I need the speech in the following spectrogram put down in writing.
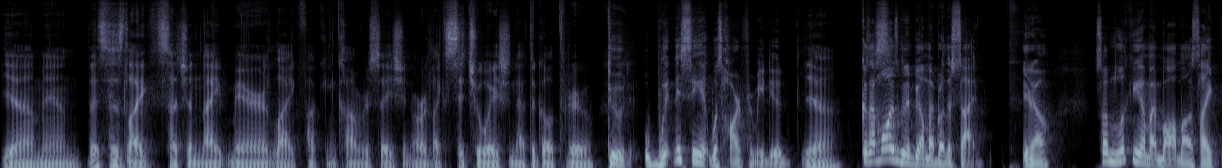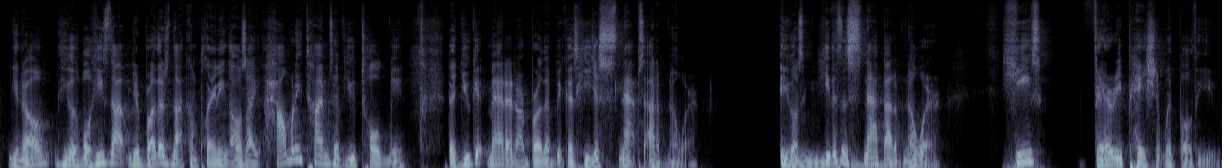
Yeah, man. This is like such a nightmare, like fucking conversation or like situation I have to go through. dude. Witnessing it was hard for me, dude, Yeah. because I'm always going to be on my brother's side, you know. So I'm looking at my mom. I was like, you know, he goes, well, he's not. Your brother's not complaining. I was like, how many times have you told me that you get mad at our brother because he just snaps out of nowhere? He goes, he doesn't snap mm. out of nowhere. He's very patient with both of you.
